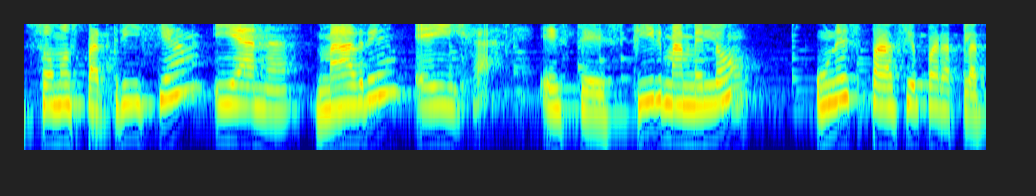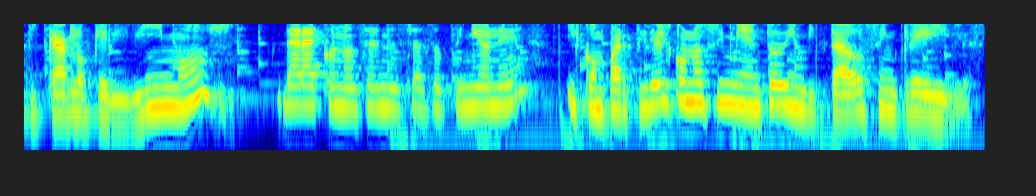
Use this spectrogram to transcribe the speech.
somos Patricia y Ana, madre e hija. Este es Fírmamelo, un espacio para platicar lo que vivimos, dar a conocer nuestras opiniones y compartir el conocimiento de invitados increíbles.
